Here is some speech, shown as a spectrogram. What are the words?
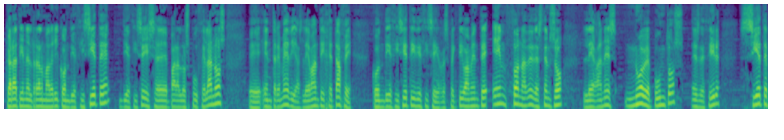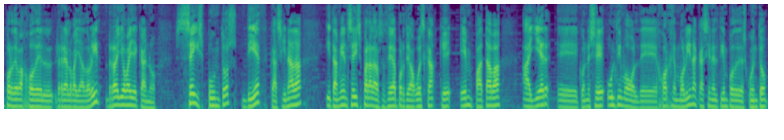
que ahora tiene el Real Madrid con 17. 16 eh, para los pucelanos. Entre medias, Levante y Getafe con 17 y 16 respectivamente. En zona de descenso, Leganés 9 puntos, es decir, 7 por debajo del Real Valladolid. Rayo Vallecano 6 puntos, 10, casi nada y también seis para la Sociedad Deportiva Huesca que empataba ayer eh, con ese último gol de Jorge Molina casi en el tiempo de descuento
